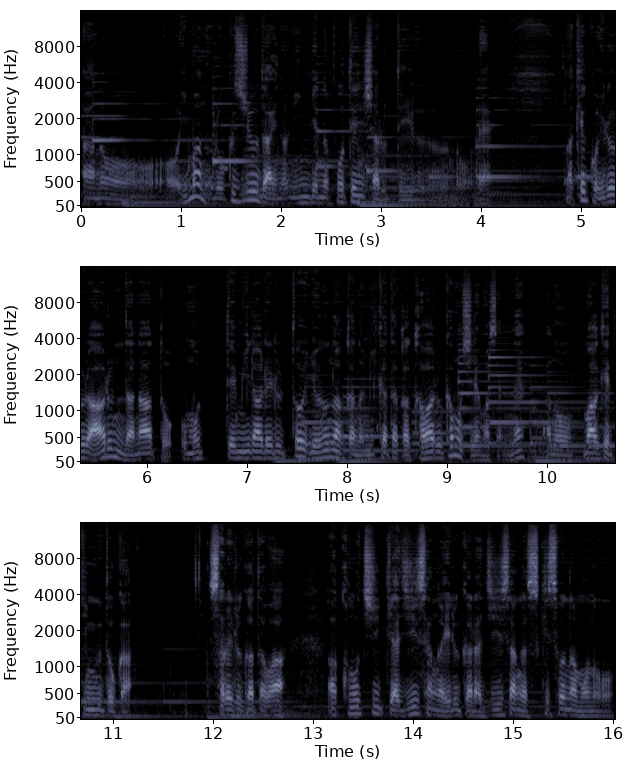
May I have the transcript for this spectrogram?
あの今の60代の人間のポテンシャルっていうのをね、まあ、結構いろいろあるんだなと思ってみられると世の中の見方が変わるかもしれませんね。あのマーケティングとかされる方はあこの地域はじいさんがいるからじいさんが好きそうなものを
